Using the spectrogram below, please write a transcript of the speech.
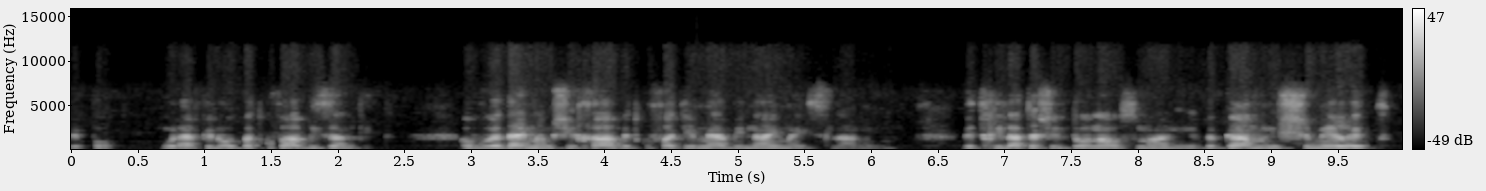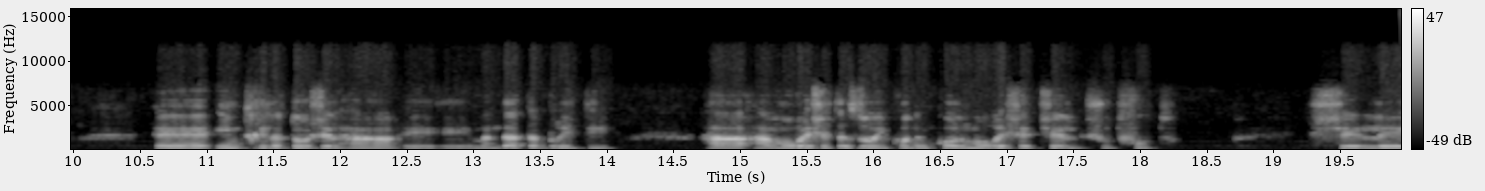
לפה, אולי אפילו עוד בתקופה הביזנטית, אבל ודאי ממשיכה בתקופת ימי הביניים האסלאמיים, ותחילת השלטון העות'מאני, וגם נשמרת אה, עם תחילתו של המנדט הבריטי, המורשת הזו היא קודם כל מורשת של שותפות, של אה,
